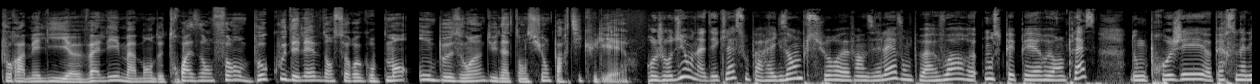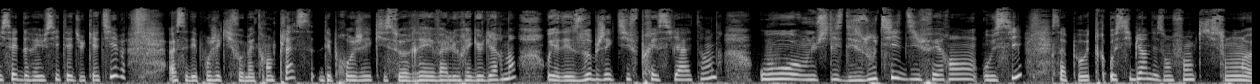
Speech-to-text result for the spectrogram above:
Pour Amélie euh, Vallée, maman de trois enfants, beaucoup d'élèves dans ce regroupement ont besoin d'une attention particulière. Aujourd'hui, on a des classes où, par exemple, sur 20 euh, élèves, on peut avoir 11 PPRE en place, donc projet personnalisé de réussite éducative. Euh, c'est des projets qu'il faut mettre en place, des projets qui se réévaluent régulièrement, où il y a des objectifs précis à atteindre, où on utilise des outils différents aussi. Ça peut être aussi bien des enfants qui sont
